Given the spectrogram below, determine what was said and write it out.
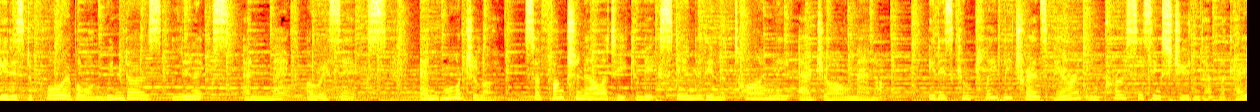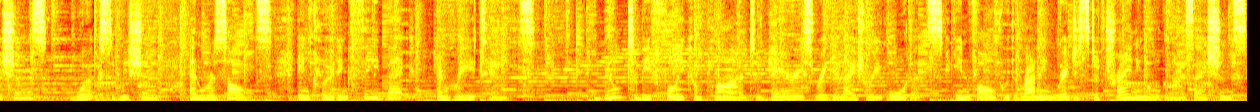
it is deployable on Windows, Linux and Mac OS X and modular, so functionality can be extended in a timely, agile manner. It is completely transparent in processing student applications, work submission and results, including feedback and reattempts. Built to be fully compliant to various regulatory audits involved with running registered training organisations,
